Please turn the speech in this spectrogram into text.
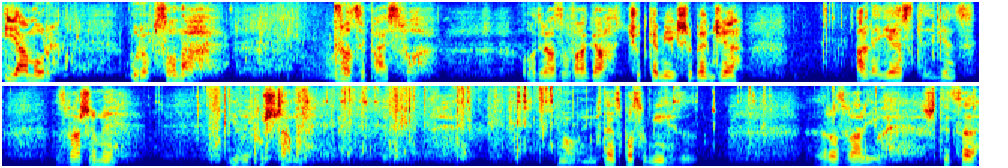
I amur u Robsona. Drodzy Państwo, od razu waga, ciutkę mniejszy będzie, ale jest, więc zważymy i wypuszczamy. No i w ten sposób mi rozwalił sztycę.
